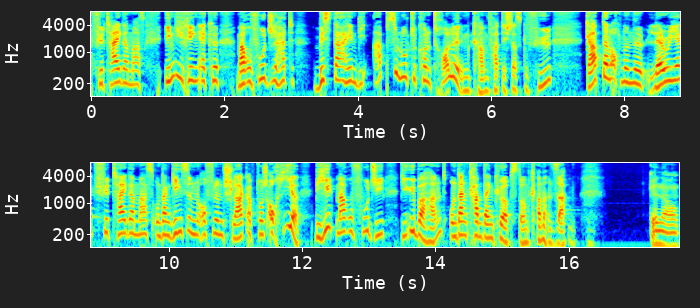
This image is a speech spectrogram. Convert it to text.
für Tiger Mask in die Ringecke. Marufuji hat bis dahin die absolute Kontrolle im Kampf, hatte ich das Gefühl. Gab dann auch noch eine Lariat für Tiger Mask und dann ging es in einen offenen Schlagabtausch. Auch hier behielt Marufuji die Überhand und dann kam dein Curbstorm, kann man sagen. Genau.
